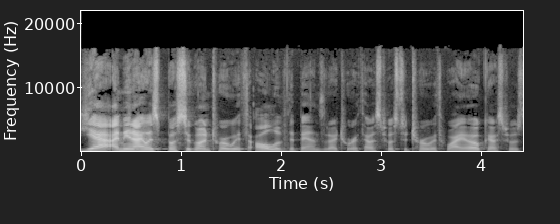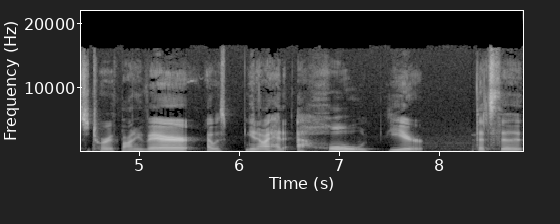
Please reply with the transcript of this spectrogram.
Yeah, I mean, I was supposed to go on tour with all of the bands that I tour with. I was supposed to tour with Wye Oak. I was supposed to tour with Bon Iver. I was, you know, I had a whole year. That's the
